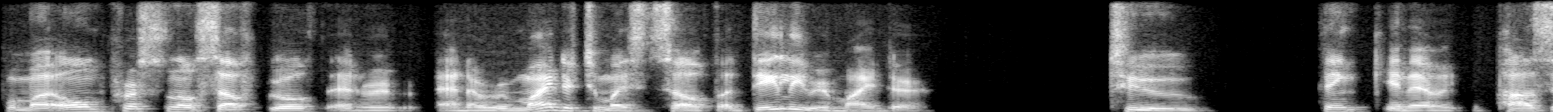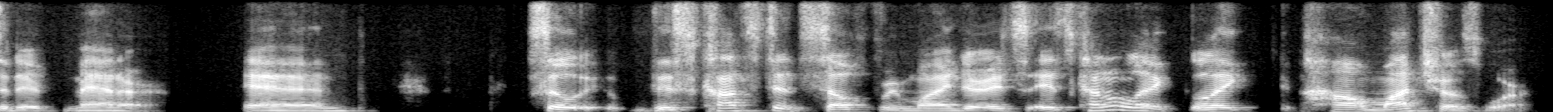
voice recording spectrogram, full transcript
for my own personal self growth and re- and a reminder to myself, a daily reminder to think in a positive manner. And so this constant self reminder, it's it's kind of like like how mantras work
